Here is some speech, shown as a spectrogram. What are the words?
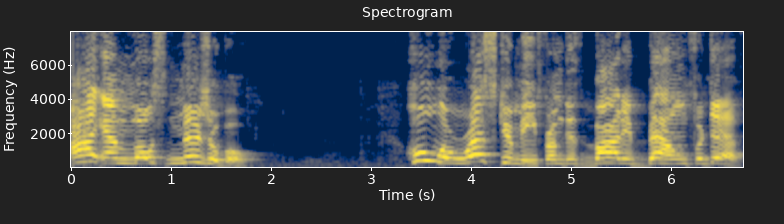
I am most miserable. Who will rescue me from this body bound for death?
